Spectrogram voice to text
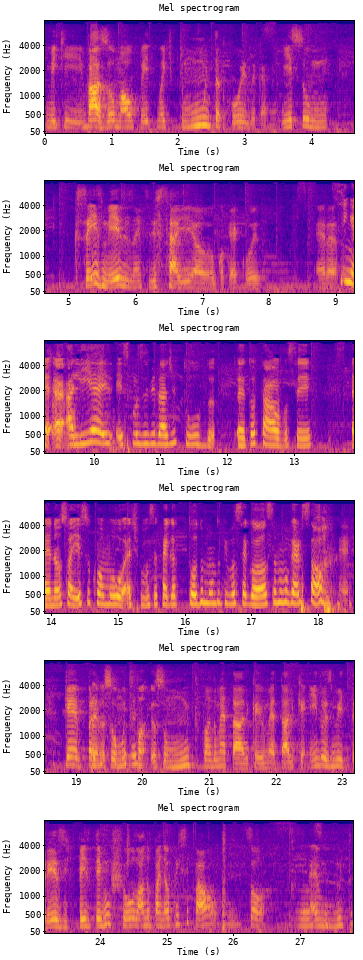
e meio que vazou mal feito, mas tipo, de muita coisa, cara. Isso hum, seis meses antes de sair ó, qualquer coisa. Era sim, é, sensacional. ali é exclusividade tudo, é total. Você é não só isso, como é tipo você pega todo mundo que você gosta num lugar só. É. Porque, por exemplo, eu sou muito fã, eu sou muito fã do Metallica e o Metallica em 2013 fez, teve um show lá no painel principal, só. É muito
